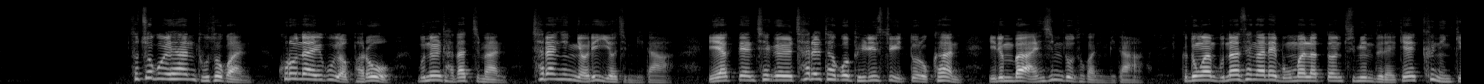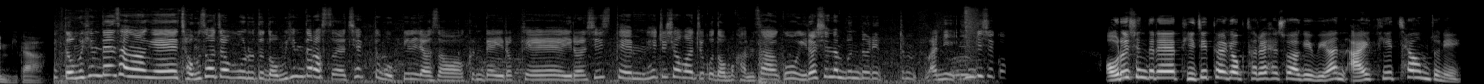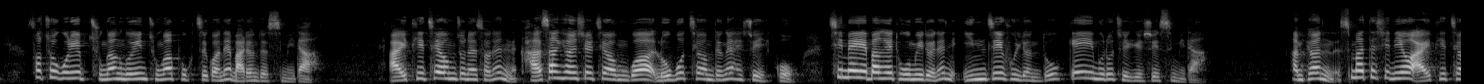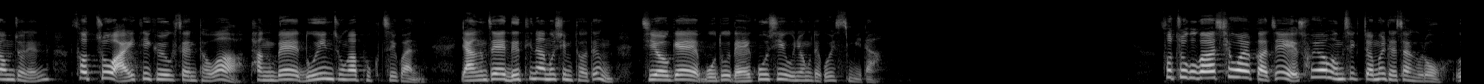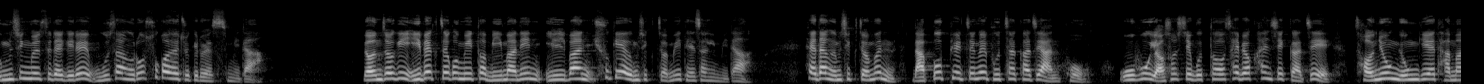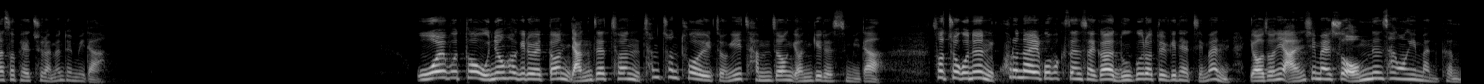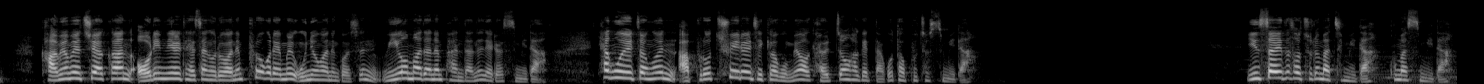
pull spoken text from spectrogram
서초구의 한 도서관, 코로나19 여파로 문을 닫았지만 차량 행렬이 이어집니다. 예약된 책을 차를 타고 빌릴 수 있도록 한 이른바 안심도서관입니다. 그동안 문화생활에 목말랐던 주민들에게 큰 인기입니다. 너무 힘든 상황에 정서적으로도 너무 힘들었어요. 책도 못 빌려서. 근데 이렇게 이런 시스템 해주셔가지고 너무 감사하고 일하시는 분들이 좀 많이 힘드실 것 같아요. 어르신들의 디지털 격차를 해소하기 위한 IT 체험존이 서초구립 중앙노인 종합복지관에 마련됐습니다. IT 체험존에서는 가상현실 체험과 로봇 체험 등을 할 수 있고 치매 예방에 도움이 되는 인지 훈련도 게임으로 즐길 수 있습니다. 한편 스마트 시니어 IT 체험존은 서초 IT 교육센터와 방배 노인종합복지관, 양재 느티나무 쉼터 등 지역에 모두 4곳이 운영되고 있습니다. 서초구가 10월까지 소형 음식점을 대상으로 음식물 쓰레기를 무상으로 수거해주기로 했습니다. 면적이 200제곱미터 미만인 일반 휴게 음식점이 대상입니다. 해당 음식점은 납부 필증을 부착하지 않고 오후 6시부터 새벽 1시까지 전용 용기에 담아서 배출하면 됩니다. 5월부터 운영하기로 했던 양재천 천천 투어 일정이 잠정 연기됐습니다. 서초구는 코로나19 확산세가 누그러들긴 했지만 여전히 안심할 수 없는 상황인 만큼 감염에 취약한 어린이를 대상으로 하는 프로그램을 운영하는 것은 위험하다는 판단을 내렸습니다. 향후 일정은 앞으로 추이를 지켜보며 결정하겠다고 덧붙였습니다. 인사이드 서초를 마칩니다. 고맙습니다.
